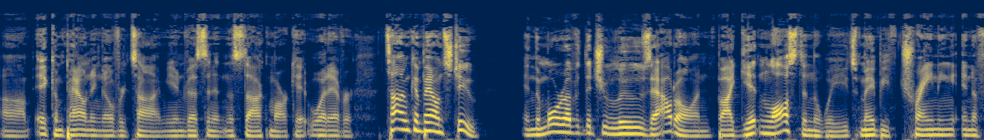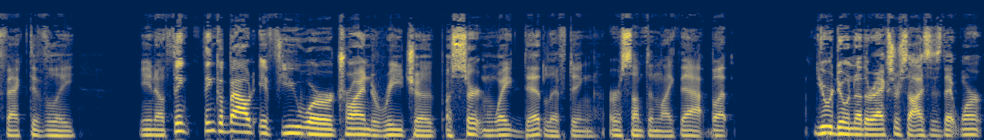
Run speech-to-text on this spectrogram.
um, it compounding over time. You invest in it in the stock market, whatever. Time compounds too. And the more of it that you lose out on by getting lost in the weeds, maybe training ineffectively, you know, think think about if you were trying to reach a, a certain weight deadlifting or something like that, but you were doing other exercises that weren't,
